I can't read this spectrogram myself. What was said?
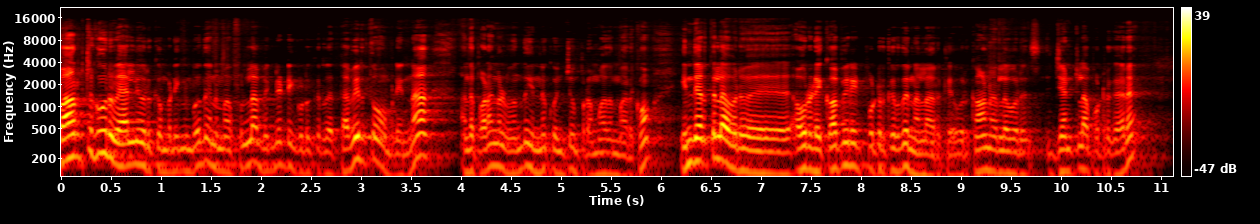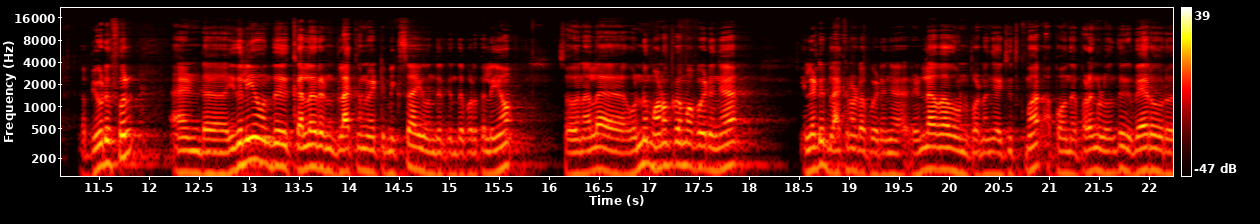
பார்ட்டுக்கும் ஒரு வேல்யூ இருக்குது அப்படிங்கும்போது நம்ம ஃபுல்லாக விக்னேட்டிங் கொடுக்குறத தவிர்த்தோம் அப்படின்னா அந்த படங்கள் வந்து இன்னும் கொஞ்சம் பிரமாதமாக இருக்கும். இந்த இடத்துல அவர் அவருடைய காப்பிரைட் போட்டிருக்கிறது நல்லாயிருக்கு ஒரு கார்னரில் ஒரு ஜென்டலாக போட்டிருக்காரு. பியூட்டிஃபுல் அண்ட் இதுலேயும் வந்து colour and black and white mix ஆகி வந்திருக்கு இந்த படத்துலையும். ஸோ அதனால் ஒன்றும் மனோக்கிரமாக போயிடுங்க. இல்லாட்டி பிளாக் அண்ட் ஒயிட்டாக போயிடுங்க. ரெண்டாவது ஒன்று பண்ணுங்கள் அஜித்குமார் அப்போ அந்த படங்கள் வந்து வேறு ஒரு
